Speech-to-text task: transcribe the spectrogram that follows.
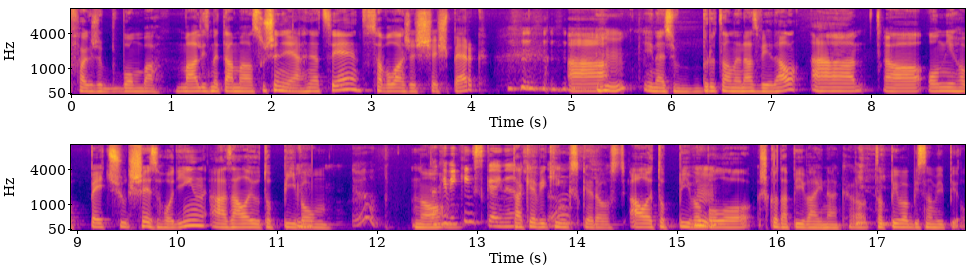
fakt, že bomba. Mali sme tam sušenie jahňacie, to sa volá, že šešperk. A mhm. ináč brutálne nás viedal. A, a oni ho pečú 6 hodín a zalejú to pivom. Mm No, také vikingské ináč. Také vikingské rosť. Ale to pivo hmm. bolo, škoda piva inak. To pivo by som vypil.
